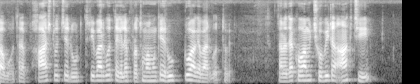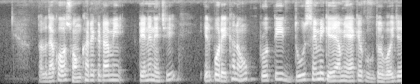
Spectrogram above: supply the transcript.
পাবো। তাহলে ফার্স্ট হচ্ছে রুট থ্রি বার করতে গেলে প্রথম আমাকে রুট টু আগে বার করতে হবে। তাহলে দেখো আমি ছবিটা আঁকছি। তাহলে দেখো সংখ্যা রেখাটা আমি টেনে নিয়েছি। এরপর এখানেও প্রতি দু সেমিকে আমি এক একক ধরবো। ওই যে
